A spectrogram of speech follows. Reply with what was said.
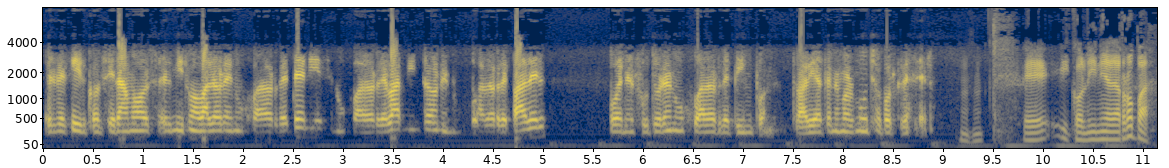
es decir, consideramos el mismo valor en un jugador de tenis, en un jugador de badminton, en un jugador de pádel o en el futuro en un jugador de ping-pong. Todavía tenemos mucho por crecer. eh, ¿Y con línea de ropa?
